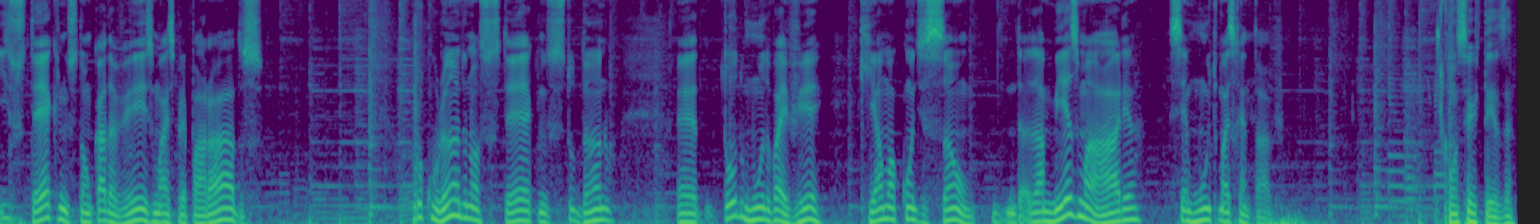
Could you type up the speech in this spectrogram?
e os técnicos estão cada vez mais preparados, procurando nossos técnicos, estudando. É, todo mundo vai ver que é uma condição da, da mesma área ser muito mais rentável. Com certeza.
